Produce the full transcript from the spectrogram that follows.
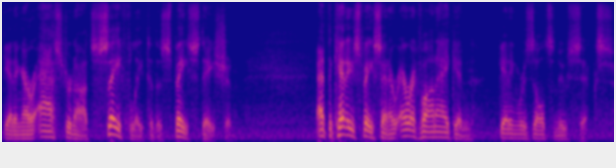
getting our astronauts safely to the space station. At the Kennedy Space Center, Erik VonAncken getting results News 6.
